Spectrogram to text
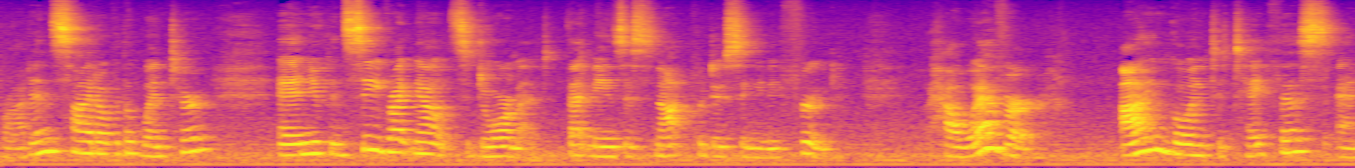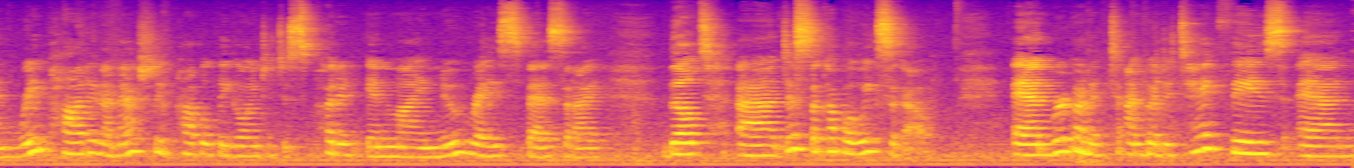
brought inside over the winter and you can see right now it's dormant. That means it's not producing any fruit. However, I'm going to take this and repot it. I'm actually probably going to just put it in my new raised beds that I built uh, just a couple of weeks ago. And we're going to, I'm going to take these and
